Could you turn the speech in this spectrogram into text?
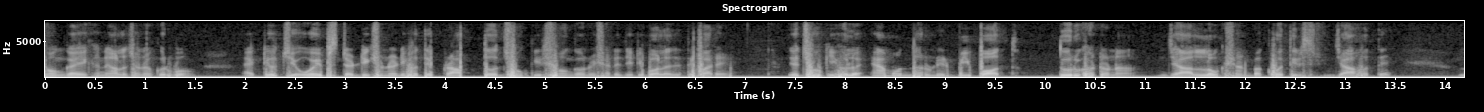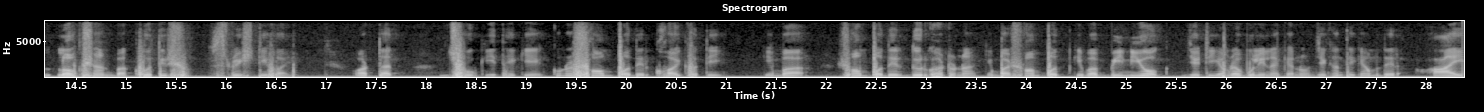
সংজ্ঞা এখানে আলোচনা করব। একটি হচ্ছে ওয়েবস্টার ডিকশনারি হতে প্রাপ্ত ঝুঁকির সংজ্ঞা অনুসারে যেটি বলা যেতে পারে, যে ঝুঁকি হলো এমন ধরনের বিপদ, দুর্ঘটনা, যা লোকসান বা ক্ষতির যা হতে লোকসান বা ক্ষতির সৃষ্টি হয়। অর্থাৎ ঝুঁকি থেকে কোনো সম্পদের ক্ষয়ক্ষতি কিংবা সম্পদের দুর্ঘটনা কিংবা সম্পদ কিংবা বিনিয়োগ যেটি আমরা বলি না কেন, যেখান থেকে আমাদের আয়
